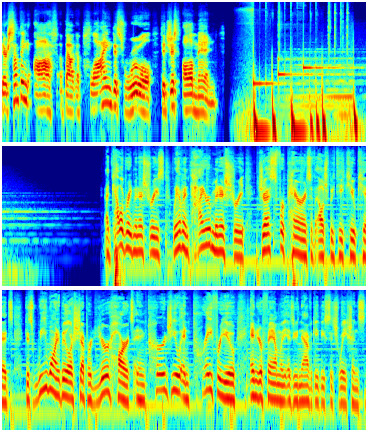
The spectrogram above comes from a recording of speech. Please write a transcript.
there's something off about applying this rule to just all men. At Calibrate Ministries, we have an entire ministry just for parents of LGBTQ kids because we want to be able to shepherd your hearts and encourage you and pray for you and your family as you navigate these situations.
